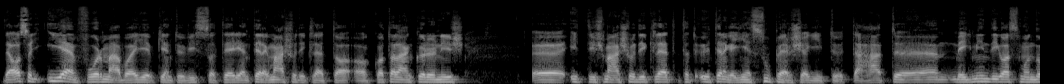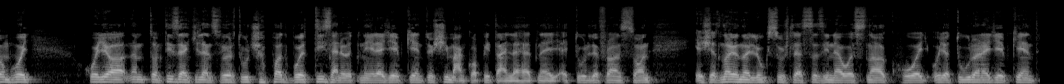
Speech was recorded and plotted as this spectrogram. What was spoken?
de az, hogy ilyen formában egyébként ő visszatérjen, tényleg második lett a, a katalán körön is, itt is második lett, tehát ő tényleg egy ilyen szuper segítő. Tehát még mindig azt mondom, hogy hogy a nem tudom, 19 World Tour csapatból 15-nél egyébként ő simán kapitány lehetne egy, egy Tour de France-on, és ez nagyon nagy luxus lesz az Ineosnak, hogy, hogy a túron egyébként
